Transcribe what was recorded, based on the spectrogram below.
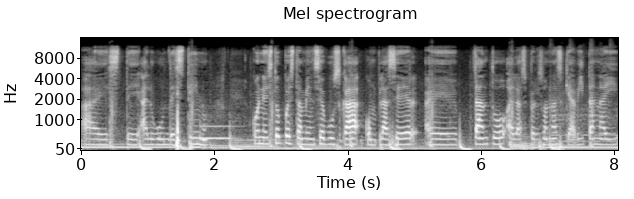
a este, algún destino. Con esto pues también se busca complacer eh, tanto a las personas que habitan ahí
